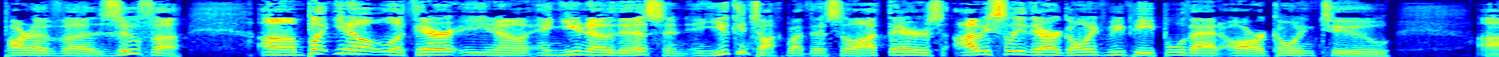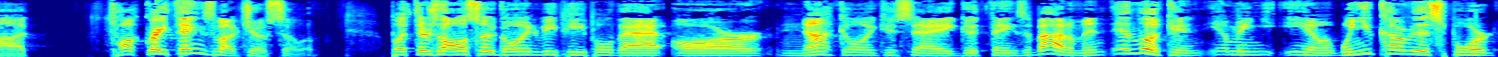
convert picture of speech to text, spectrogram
part of uh, Zuffa. Um, but you know, look, there, you know, and you know this, and, and you can talk about this a lot. There's obviously there are going to be people that are going to uh, talk great things about Joe Silva. But there's also going to be people that are not going to say good things about him. And, and look, and I mean, you know, when you cover this sport,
